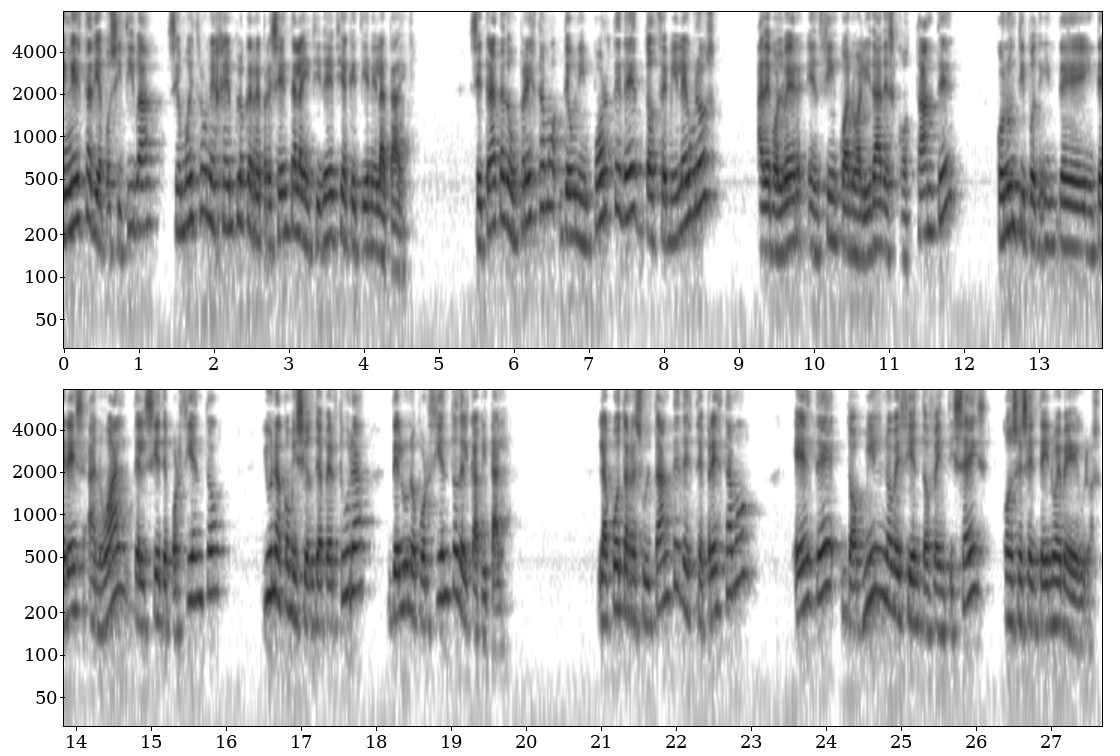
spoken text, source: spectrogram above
En esta diapositiva se muestra un ejemplo que representa la incidencia que tiene la TAE. Se trata de un préstamo de un importe de 12.000 euros a devolver en cinco anualidades constantes con un tipo de interés anual del 7% y una comisión de apertura del 1% del capital. La cuota resultante de este préstamo es de 2.926,69 euros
